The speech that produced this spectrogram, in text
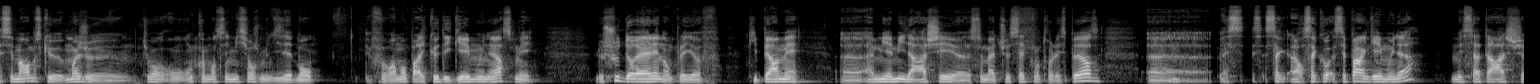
c'est marrant parce que moi, je, tu vois, on, on commençait l'émission, je me disais, bon, il faut vraiment parler que des game winners, mais le shoot de Ray Allen en playoff qui permet euh, à Miami d'arracher euh, ce match 7 contre les Spurs. Euh, bah, alors, c'est pas un game winner, mais ça t'arrache.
